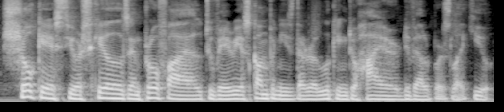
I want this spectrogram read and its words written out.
showcase your skills and profile to various companies that are looking to hire developers like you.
